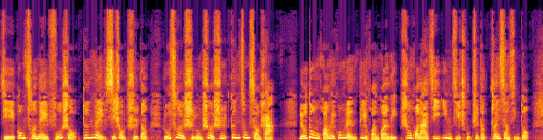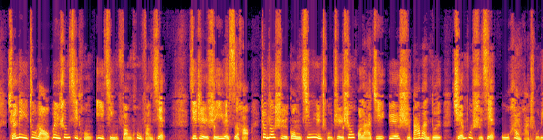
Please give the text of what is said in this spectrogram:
及公厕内扶手、蹲位、洗手池等如厕使用设施跟踪消杀。流动环卫工人闭环管理、生活垃圾应急处置等专项行动，全力筑牢卫生系统疫情防控防线。截至十一月四号，郑州市共清运处置生活垃圾约十八万吨，全部实现无害化处理。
